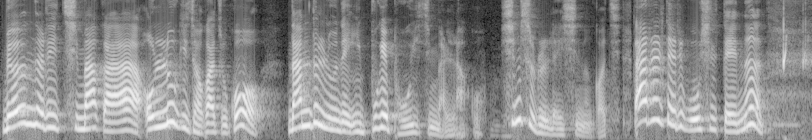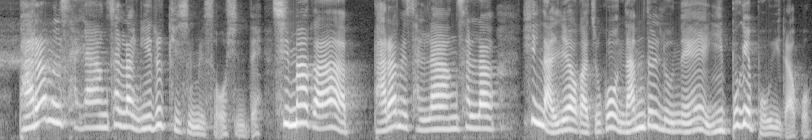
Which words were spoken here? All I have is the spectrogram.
며느리 치마가 얼룩이 져가지고 남들 눈에 이쁘게 보이지 말라고 심수를 내시는 거지. 딸을 데리고 오실 때는 바람을 살랑살랑 일으키시면서 오신대. 치마가 바람에 살랑살랑 휘 날려가지고 남들 눈에 이쁘게 보이라고.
